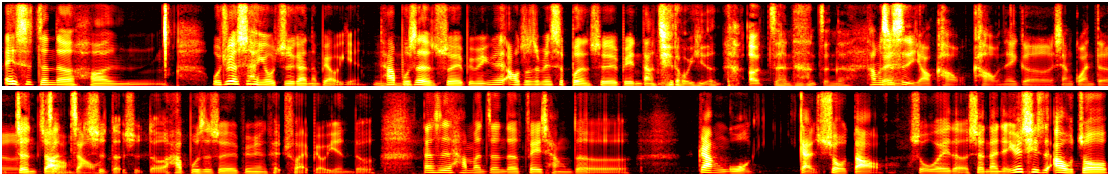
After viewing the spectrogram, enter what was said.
哎，是真的很，我觉得是很有质感的表演。他不嗯是很随随便便，因为澳洲这边是不能随随便当街头艺人的哦，真的真的，他 们对就是也要考考那个相关的证照。证照，是的，是的，他不是随随便便可以出来表演的。但是他们真的非常的让我感受到所谓的圣诞节，因为其实澳洲。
